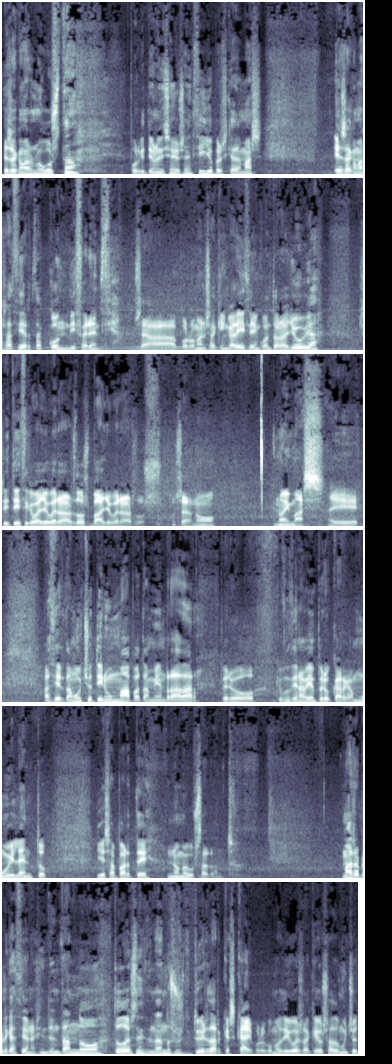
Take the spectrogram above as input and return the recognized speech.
Es la que más me gusta porque tiene un diseño sencillo, pero es que además es la que más acierta con diferencia. O sea, por lo menos aquí en Galicia, en cuanto a la lluvia, si te dice que va a llover a las 2, va a llover a las 2. O sea, no, no hay más. Eh, acierta mucho, tiene un mapa también radar, pero que funciona bien, pero carga muy lento y esa parte no me gusta tanto. Más aplicaciones, intentando todo esto, intentando sustituir Dark Sky, porque como digo, es la que he usado mucho,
